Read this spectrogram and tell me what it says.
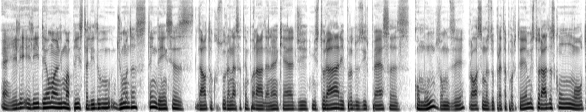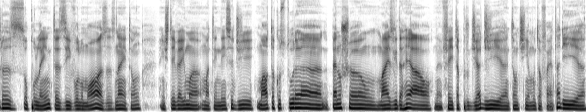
É, ele, ele deu uma, uma pista ali do, de uma das tendências da alta costura nessa temporada, né? Que era de misturar e produzir peças comuns, vamos dizer, próximas do prêt-à-porter, misturadas com outras opulentas e volumosas, né? Então, a gente teve aí uma, uma tendência de uma alta costura pé no chão, mais vida real, né? feita para o dia a dia. Então tinha muita alfaiataria.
